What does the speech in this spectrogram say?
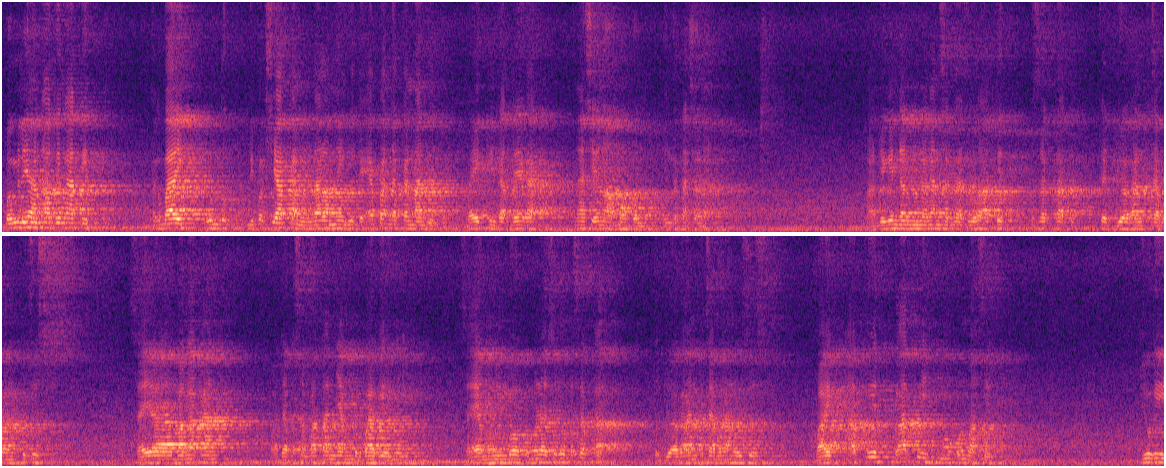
pemilihan atlet-atlet terbaik untuk dipersiapkan dalam mengikuti event-event lanjut baik tingkat daerah, nasional maupun internasional. Hadirin dan undangan serta seluruh atlet peserta kejuaraan cabang khusus saya banggakan pada kesempatan yang berbahagia ini saya mengimbau kepada seluruh peserta kejuaraan kecabangan khusus baik atlet, pelatih maupun wasit. Juri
